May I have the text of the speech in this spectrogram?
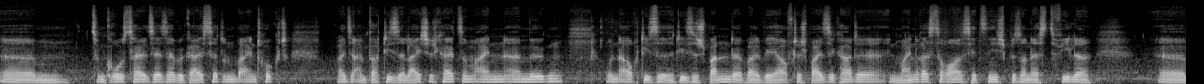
ähm, zum Großteil sehr, sehr begeistert und beeindruckt, weil sie einfach diese Leichtigkeit zum einen äh, mögen und auch diese, diese spannende, weil wir ja auf der Speisekarte in meinen Restaurants jetzt nicht besonders viele äh,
